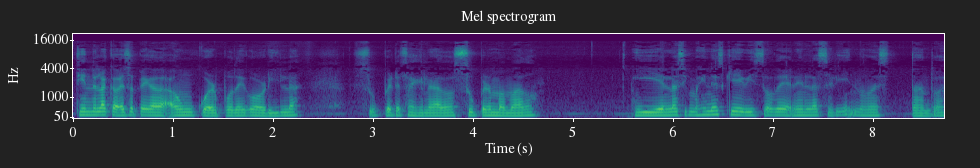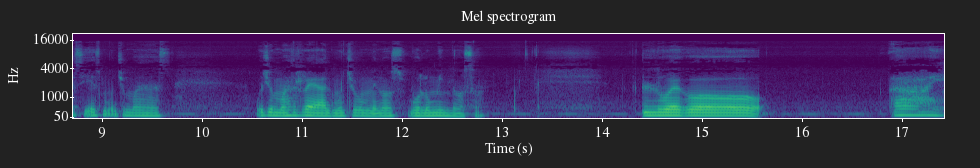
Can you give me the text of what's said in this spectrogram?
tiene la cabeza pegada a un cuerpo de gorila súper exagerado, súper mamado. Y en las imágenes que he visto de él en la serie no es tanto así, es mucho más mucho más real, mucho menos voluminoso. Luego ay,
